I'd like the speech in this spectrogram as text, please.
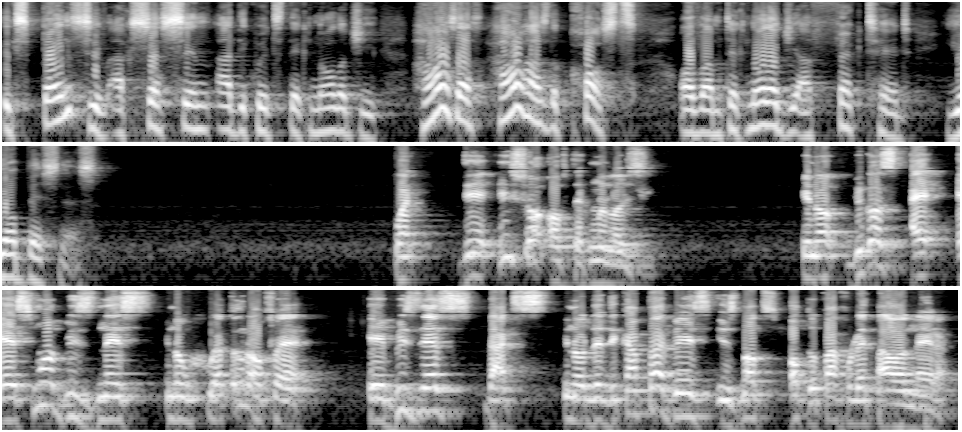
expensive accessing adequate technology. How has, how has the cost of um, technology affected your business? Well, the issue of technology, you know, because a, a small business, you know, we're talking of a, a business that's, you know, the, the capital base is not up to 500,000 naira.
